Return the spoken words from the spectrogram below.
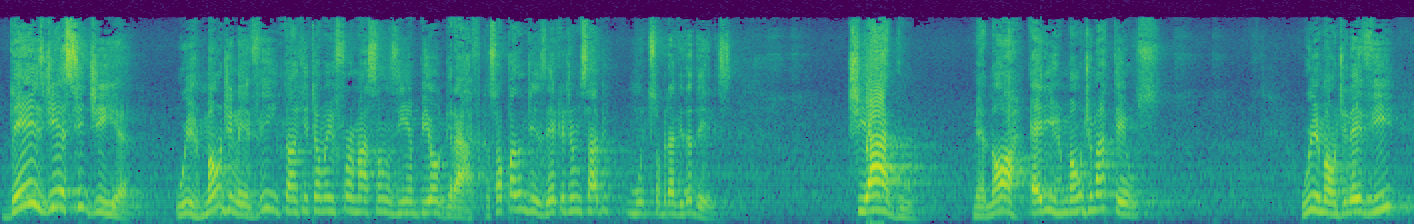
Desde esse dia, o irmão de Levi, então aqui tem uma informaçãozinha biográfica, só para não dizer que a gente não sabe muito sobre a vida deles. Tiago, menor, era irmão de Mateus. O irmão de Levi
